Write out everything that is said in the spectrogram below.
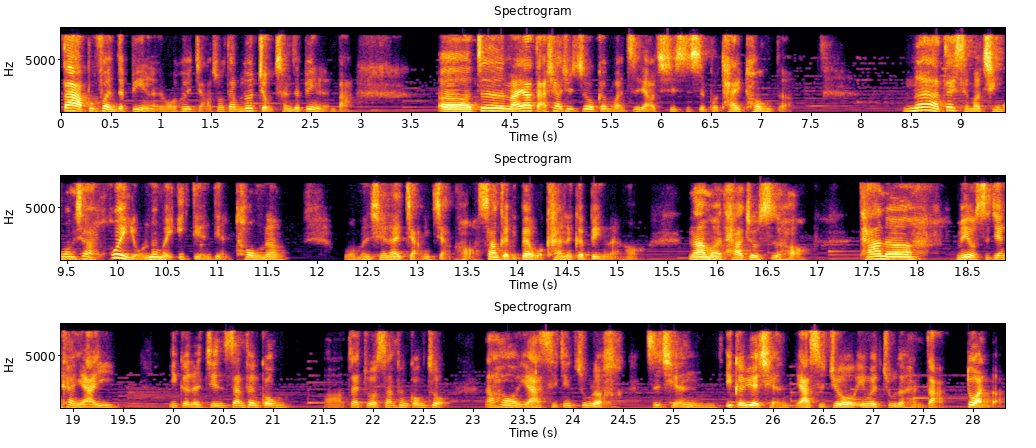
大部分的病人我会讲说，差不多九成的病人吧。呃，这麻药打下去之后，根管治疗其实是不太痛的。那在什么情况下会有那么一点点痛呢？我们先来讲一讲哈。上个礼拜我看了个病人哈，那么他就是哈，他呢没有时间看牙医，一个人兼三份工啊，在做三份工作，然后牙齿已经蛀了，之前一个月前牙齿就因为蛀得很大断了，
